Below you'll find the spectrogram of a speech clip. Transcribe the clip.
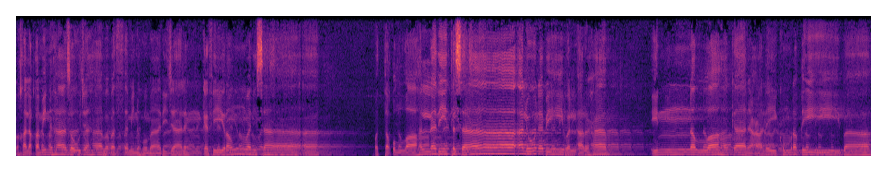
وخلق منها زوجها وبث منهما رجالا كثيرا ونساء. واتقوا الله الذي تساءلون به والأرحام. إن الله كان عليكم رقيبا.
